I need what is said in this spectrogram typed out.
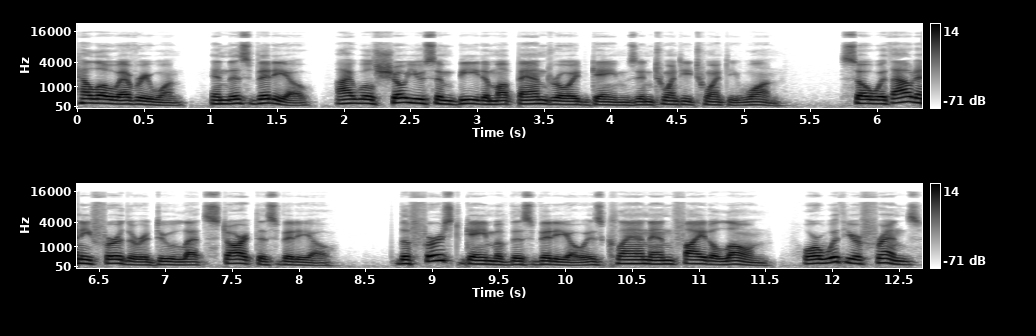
Hello everyone, in this video, I will show you some beat 'em up Android games in 2021. So without any further ado let's start this video. The first game of this video is Clan N Fight Alone, or with your friends,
